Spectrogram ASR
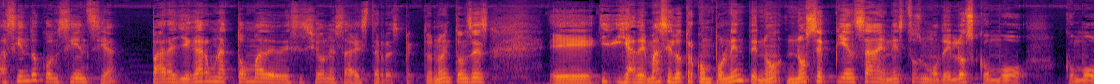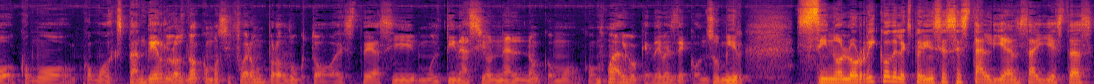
haciendo conciencia para llegar a una toma de decisiones a este respecto, ¿no? Entonces, eh, y, y, además el otro componente, ¿no? No se piensa en estos modelos como como, como, como expandirlos, ¿no? Como si fuera un producto, este, así multinacional, ¿no? Como, como algo que debes de consumir. Sino lo rico de la experiencia es esta alianza y estas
